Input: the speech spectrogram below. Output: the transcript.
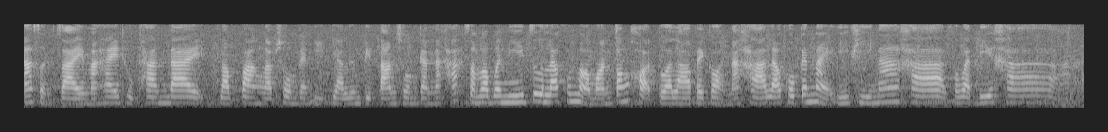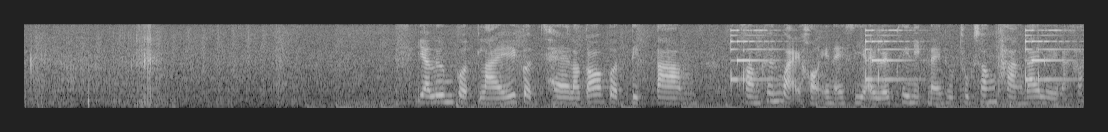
น่าสนใจมาให้ทุกท่านได้รับฟังรับชมกันอีก อย่าลืมติดตามชมกันนะคะสำหรับวันนี้จูนและคุณหมอมอนต้องขอตัวลาไปก่อนนะคะ แล้วพบกันใหม่ EP หน้าค่ะ สวัสดีค่ะ อย่าลืมกดไลค์ กดแชร์ แล้วก็กดติดตามความเคลื่อนไหวของ NIC i w e b Clinic ในทุกๆ ช่องทางได้เลยนะคะ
